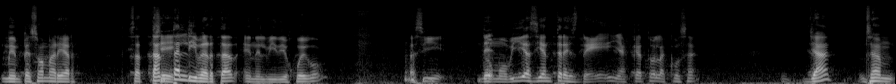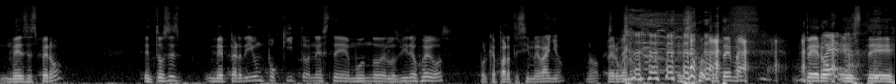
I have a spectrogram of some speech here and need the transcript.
me empezó a marear. O sea, tanta Sí. libertad en el videojuego, así, De- lo moví así en 3D y acá toda la cosa. Ya, o sea, me desesperó. Entonces me perdí un poquito en este mundo de los videojuegos, porque aparte sí me baño, ¿no? Pero bueno, es otro tema. Pero Bueno. este, eh,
